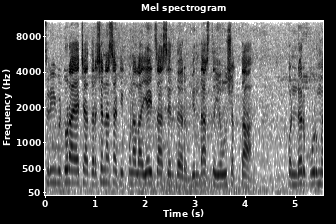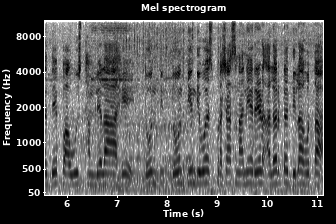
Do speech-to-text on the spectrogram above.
श्री विठुरायाच्या दर्शनासाठी कुणाला यायचं असेल तर बिंदास्त येऊ शकता. पंढरपूरमध्ये पाऊस थांबलेला आहे. दोन दि दोन तीन दिवस प्रशासनाने रेड अलर्ट दिला होता.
